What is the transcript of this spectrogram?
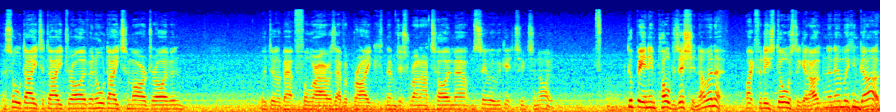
That's all day today driving, all day tomorrow driving. We'll do about four hours, have a break, then just run our time out and see where we get to tonight. Could be an in pole position though, isn't it? Wait for these doors to get open and then we can go.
